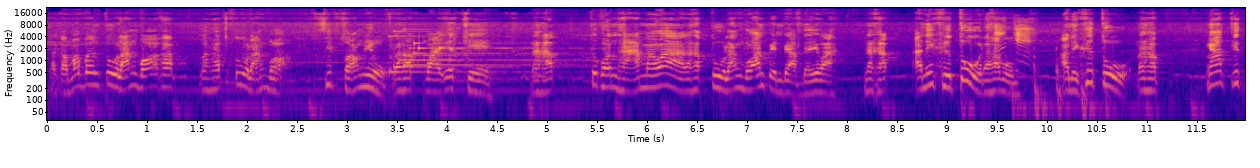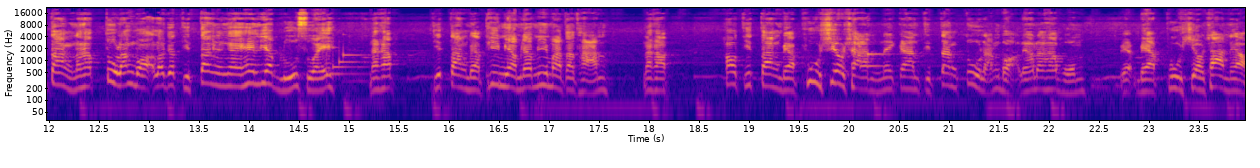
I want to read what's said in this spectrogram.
แล้วก็มาเบิ้งตู้หลังเบาะครับนะครับ ตู้หลังเบาะ 12 นิ้วนะครับ YSK นะครับ ทุกคนถามมาว่านะครับตู้หลังเบาะมันเป็นแบบใดวะนะครับ อันนี้คือตู้นะครับผม อันนี้คือตู้นะครับ งานติดตั้งนะครับ ตู้หลังเบาะเราจะติดตั้งยังไงให้เรียบหรูสวยนะครับ ติดตั้งแบบพรีเมียมและมีมาตรฐานนะครับ เข้าติดตั้งแบบผู้เชี่ยวชาญในการติดตั้งตู้หลังเบาะแล้วนะครับ ผมแบบแบบผู้เชี่ยวชาญแล้ว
